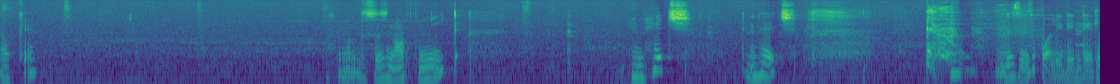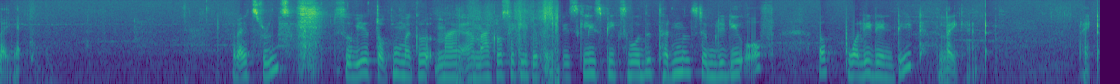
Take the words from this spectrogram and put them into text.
okay. No this is not neat nh nh this is a polydentate ligand right students? So we are talking macro ma uh, macrocyclic basically speaks about the thermal stability of a polydentate ligand. Right.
